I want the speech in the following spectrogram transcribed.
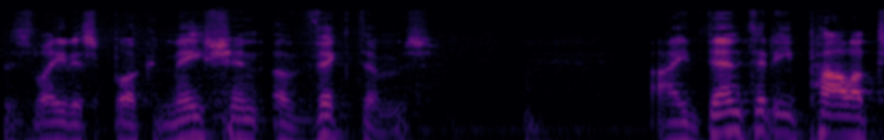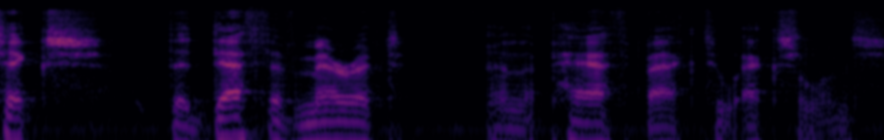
His latest book, Nation of Victims Identity Politics, The Death of Merit, and the Path Back to Excellence.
